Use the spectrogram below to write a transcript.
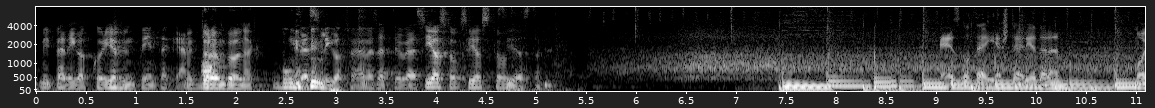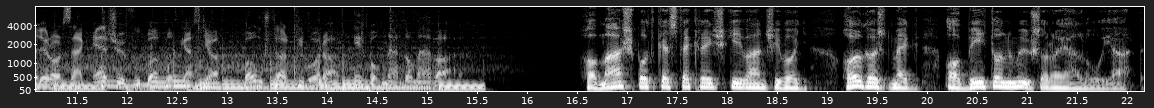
mi pedig akkor jövünk pénteken. Meg dörömbölnek. Bundesliga felvezetővel. Sziasztok! Sziasztok! Sziasztok! Ez a teljes terjedelem. Magyarország első futballpodcastja Baumstark Tiborral és Bognár Domával. Ha más podcastekre is kíváncsi vagy, hallgassd meg a Béton műsor ajánlóját.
